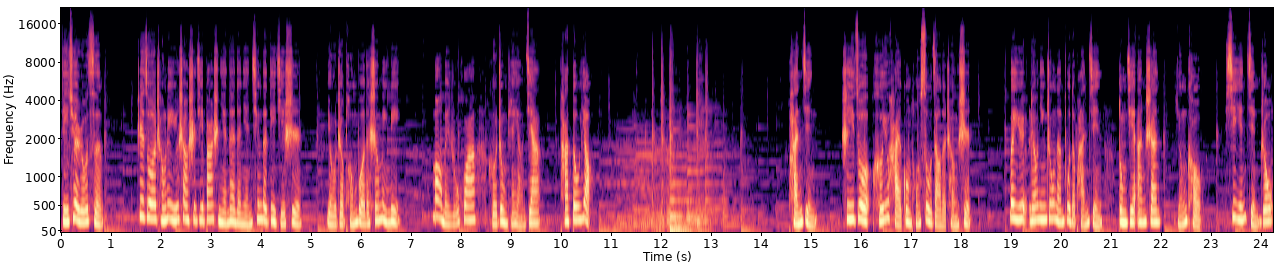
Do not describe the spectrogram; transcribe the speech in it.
的确如此，这座成立于上世纪八十年代的年轻的地级市，有着蓬勃的生命力，貌美如花和种田养家，它都要。盘锦是一座河与海共同塑造的城市，位于辽宁中南部的盘锦，东接鞍山、营口，西引锦州，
